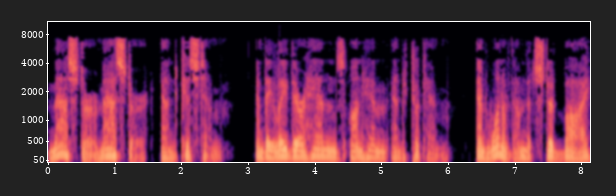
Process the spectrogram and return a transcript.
Master, Master, and kissed him. And they laid their hands on him, and took him. And one of them that stood by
